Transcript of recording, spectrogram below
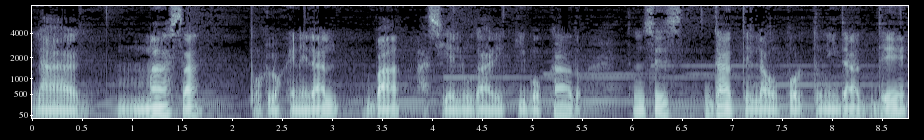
La masa, por lo general, va hacia el lugar equivocado. Entonces, date la oportunidad de,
